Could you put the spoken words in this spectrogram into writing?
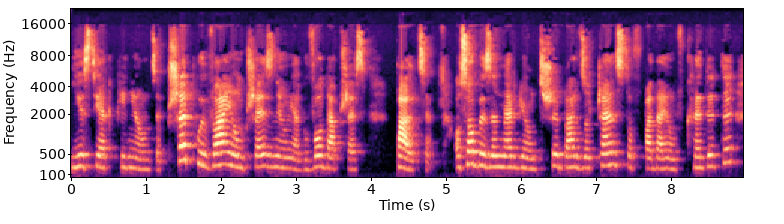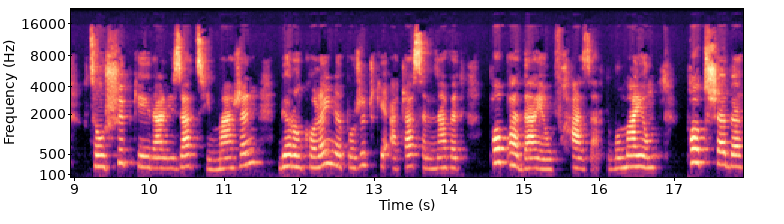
jest jak pieniądze. Przepływają przez nią jak woda przez palce. Osoby z energią 3 bardzo często wpadają w kredyty, chcą szybkiej realizacji marzeń, biorą kolejne pożyczki, a czasem nawet popadają w hazard, bo mają potrzebę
